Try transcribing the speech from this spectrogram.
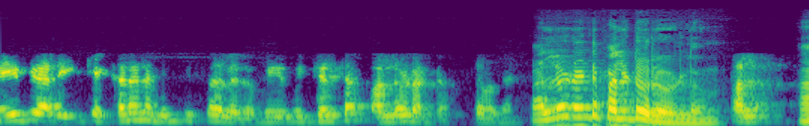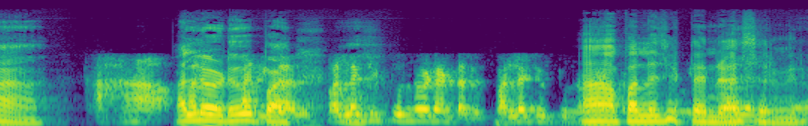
మేబీ అది ఇంకెక్కడైనా వినిపిస్తుందో లేదో. మీరు మీకు తెలుసా? పల్లోడు అంటారు? పల్లెడు అంటే పల్లెటూరు వాళ్ళు. పల్లోడు. పల్ల జుట్టు ఉన్నోడు అంటారు పల్ల జుట్టు. పల్లె చుట్టూ అని రాశారు మీరు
